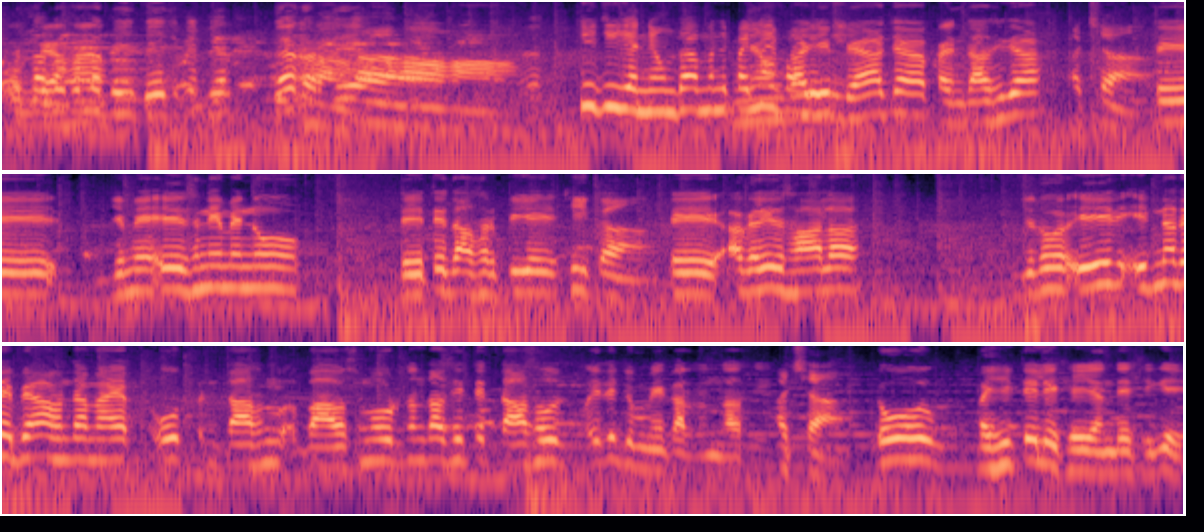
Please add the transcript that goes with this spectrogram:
ਉਹਦਾ ਉਹਦਾ ਵੇਚ ਕੇ ਫਿਰ ਵਿਆਹ ਕਰਦੇ ਆ। ਹਾਂ ਹਾਂ। ਕੀ ਚੀਜ਼ ਐਨੇ ਹੁੰਦਾ? ਮਤਲਬ ਪਹਿਲਾਂ ਹੀ ਪਾਉਂਦੇ ਸੀ। ਵਿਆਹ 'ਚ ਪੈਂਦਾ ਸੀਗਾ। ਅੱਛਾ। ਤੇ ਜਿਵੇਂ ਇਸ ਨੇ ਮੈਨੂੰ ਦੇਤੇ 10 ਰੁਪਏ ਠੀਕ ਆ। ਤੇ ਅਗਲੇ ਸਾਲ ਜਦੋਂ ਇਹ ਇਹਨਾਂ ਦੇ ਵਿਆਹ ਹੁੰਦਾ ਮੈਂ ਉਹ 10 ਵਾਪਸ ਮੋੜ ਦਿੰਦਾ ਸੀ ਤੇ 10 ਉਹ ਇਹਦੇ ਜੁੰਮੇ ਕਰ ਦਿੰਦਾ ਸੀ। ਅੱਛਾ। ਤੇ ਉਹ ਬਹੀ ਤੇ ਲਿਖੇ ਜਾਂਦੇ ਸੀਗੇ।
